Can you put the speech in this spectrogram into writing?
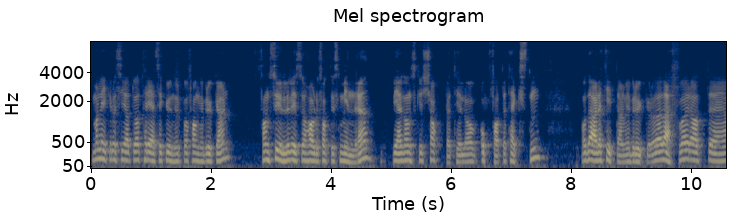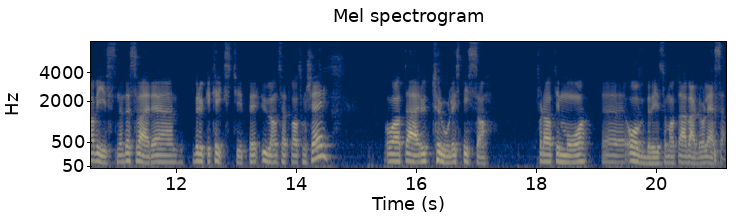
Man liker å si at du har tre sekunder på å fange brukeren. Sannsynligvis så har du faktisk mindre. Vi er ganske kjappe til å oppfatte teksten, og det er det tittelen vi bruker. og Det er derfor at eh, avisene dessverre bruker krigstyper uansett hva som skjer, og at det er utrolig spissa. For at de må eh, overbevise om at det er verdt å lese.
